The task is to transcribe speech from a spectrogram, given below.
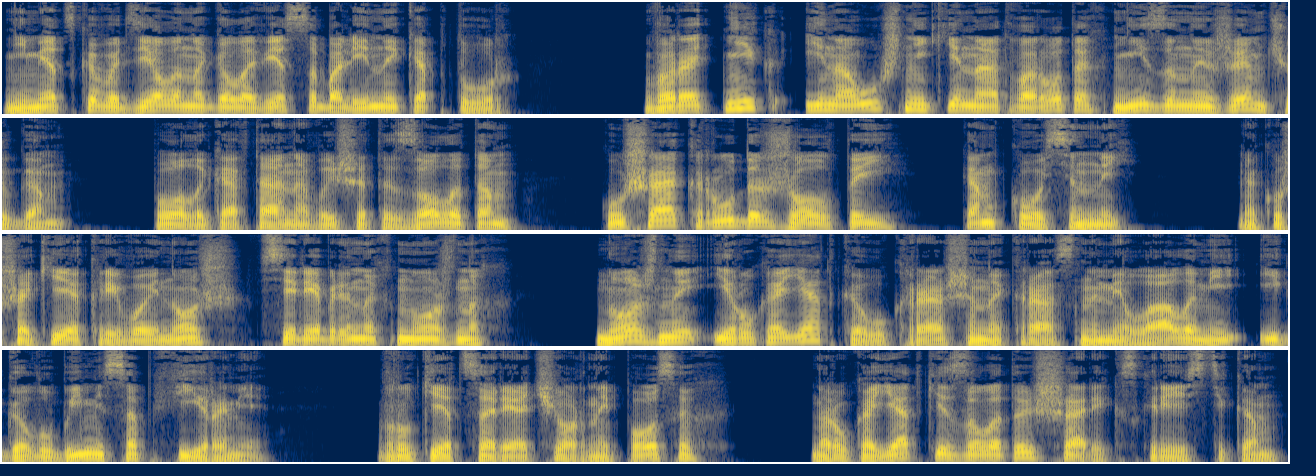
немецкого дела на голове соболиный каптур. Воротник и наушники на отворотах низаны жемчугом, полы кафтана вышиты золотом, кушак рудо-желтый, комкосенный. На кушаке кривой нож в серебряных ножнах. Ножны и рукоятка украшены красными лалами и голубыми сапфирами. В руке царя черный посох, на рукоятке золотой шарик с крестиком.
